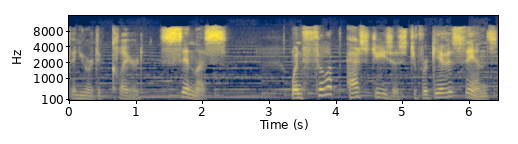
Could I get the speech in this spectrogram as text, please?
then you are declared sinless. When Philip asked Jesus to forgive his sins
